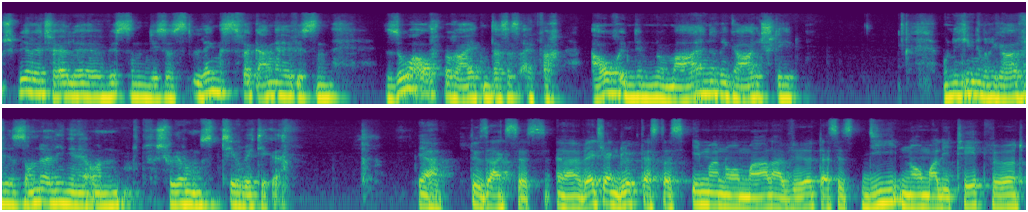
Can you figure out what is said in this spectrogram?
spirituelle Wissen, dieses längst vergangene Wissen so aufbereiten, dass es einfach auch in dem normalen Regal steht und nicht in dem Regal für Sonderlinge und Verschwörungstheoretiker. Ja, du sagst es. Äh, welch ein Glück, dass das immer normaler wird, dass es die Normalität wird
